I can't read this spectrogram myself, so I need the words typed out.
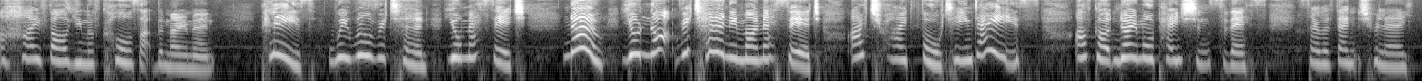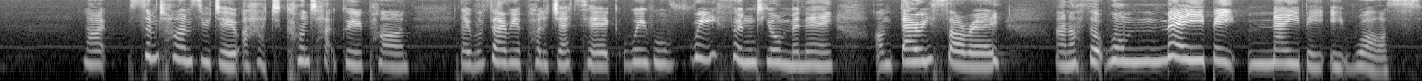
a high volume of calls at the moment. Please, we will return your message. No, you're not returning my message. I've tried 14 days. I've got no more patience for this. So eventually, like sometimes we do, I had to contact Groupon. They were very apologetic. We will refund your money. I'm very sorry. And I thought, well, maybe, maybe it was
